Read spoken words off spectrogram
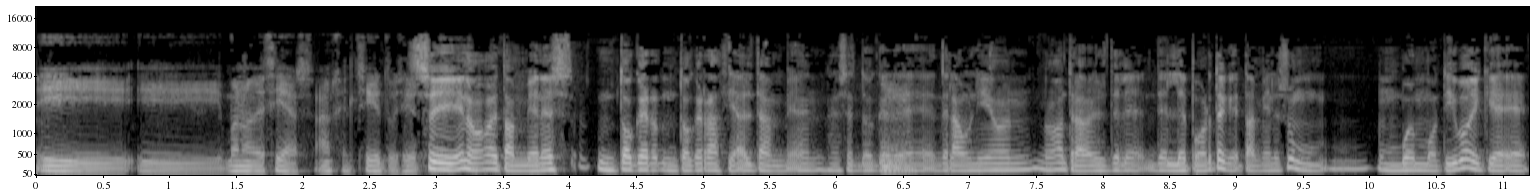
y, y, bueno, decías, Ángel, sigue tú, sigue tú. Sí, no, también es un toque, un toque racial también, ese toque de, de la unión, ¿no? A través del, del deporte, que también es un, un buen motivo y que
